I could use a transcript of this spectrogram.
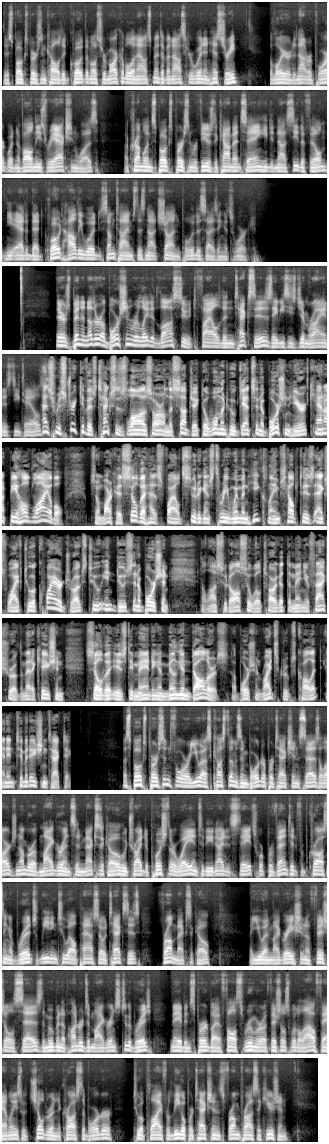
The spokesperson called it, quote, the most remarkable announcement of an Oscar win in history. The lawyer did not report what Navalny's reaction was. A Kremlin spokesperson refused to comment, saying he did not see the film. He added that, quote, Hollywood sometimes does not shun politicizing its work. There's been another abortion related lawsuit filed in Texas. ABC's Jim Ryan has details. As restrictive as Texas laws are on the subject, a woman who gets an abortion here cannot be held liable. So Marcus Silva has filed suit against three women he claims helped his ex wife to acquire drugs to induce an abortion. The lawsuit also will target the manufacturer of the medication. Silva is demanding a million dollars. Abortion rights groups call it an intimidation tactic. A spokesperson for U.S. Customs and Border Protection says a large number of migrants in Mexico who tried to push their way into the United States were prevented from crossing a bridge leading to El Paso, Texas, from Mexico. A UN migration official says the movement of hundreds of migrants to the bridge may have been spurred by a false rumor officials would allow families with children to cross the border to apply for legal protections from prosecution.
